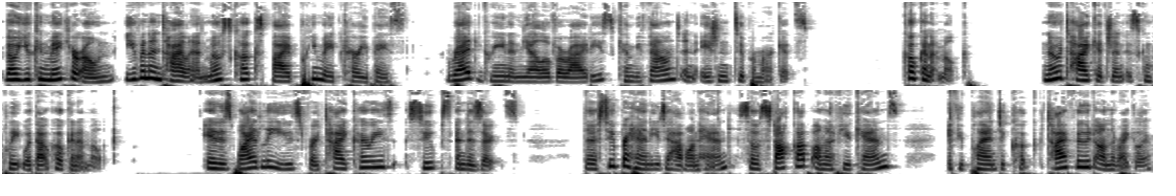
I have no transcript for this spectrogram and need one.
Though you can make your own, even in Thailand, most cooks buy pre made curry paste. Red, green, and yellow varieties can be found in Asian supermarkets. Coconut milk. No Thai kitchen is complete without coconut milk. It is widely used for Thai curries, soups, and desserts. They're super handy to have on hand, so stock up on a few cans if you plan to cook Thai food on the regular.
